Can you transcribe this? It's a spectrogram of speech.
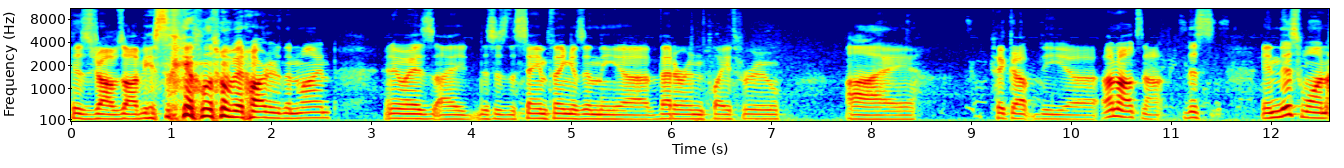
his job's obviously a little bit harder than mine. Anyways, I this is the same thing as in the uh, veteran playthrough. I pick up the uh, oh no, it's not this. In this one,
